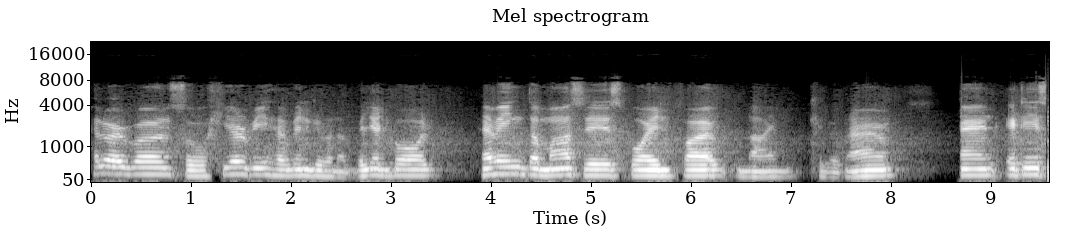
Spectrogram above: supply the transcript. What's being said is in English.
Hello everyone, so here we have been given a billiard ball. Having the mass is 0.59 kilogram. And it is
